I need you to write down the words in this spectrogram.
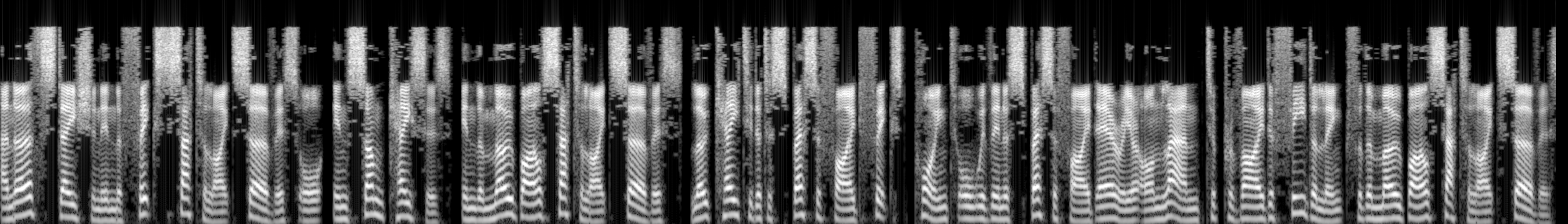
an Earth station in the fixed satellite service or, in some cases, in the mobile satellite service, located at a specified fixed point or within a specified area on land to provide a feeder link for the mobile satellite service.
